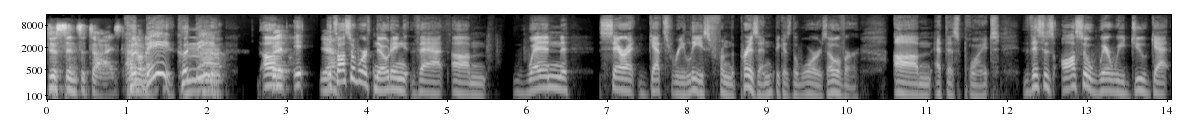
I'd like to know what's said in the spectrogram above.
desensitized. I Could don't know. be, could be. Uh, Um, But, it, yeah. It's also worth noting that um, when Sarat gets released from the prison because the war is over um, at this point, this is also where we do get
